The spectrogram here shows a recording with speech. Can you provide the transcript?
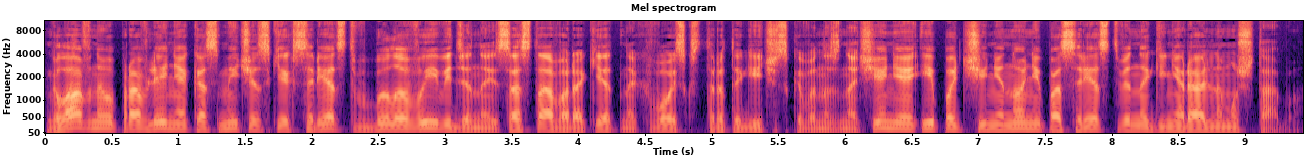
Главное управление космических средств было выведено из состава ракетных войск стратегического назначения и подчинено непосредственно Генеральному штабу.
